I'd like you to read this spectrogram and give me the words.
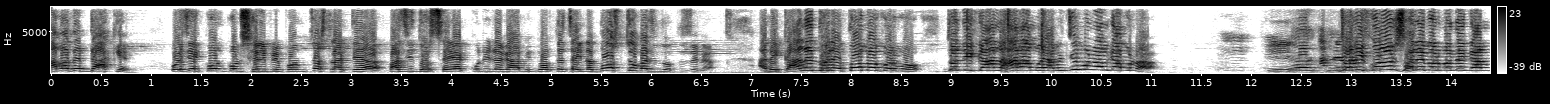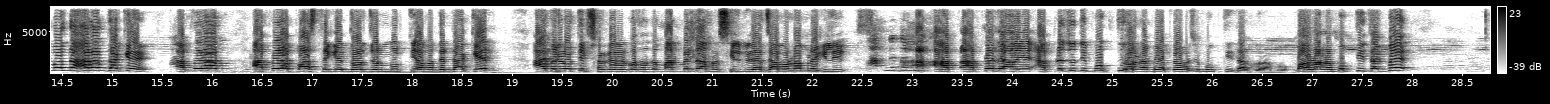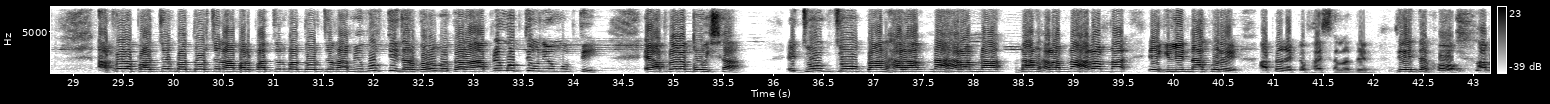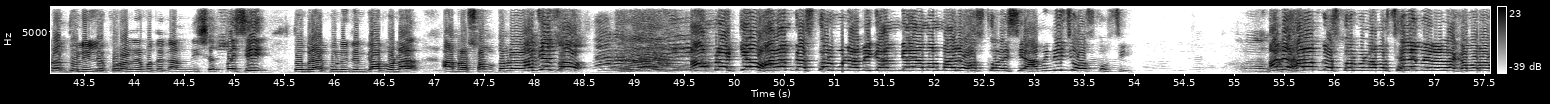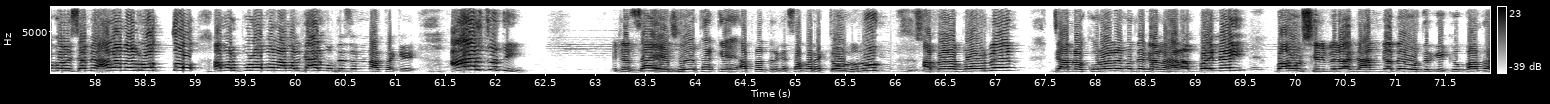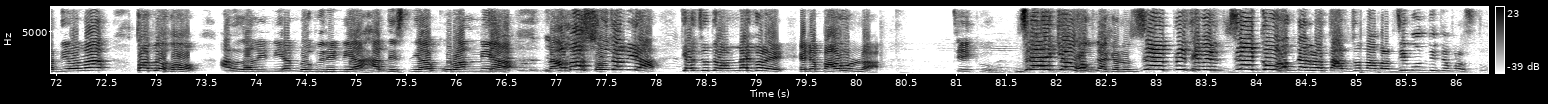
আমাদের ডাকেন। ওই যে কোন কোন শিল্পী পঞ্চাশ লাখ টাকা বাজি ধরছে এক কোটি টাকা আমি ধরতে চাই না দশটা বাজি ধরতে চাই না। আমি কানে ধরে তবা করব যদি গান হারাম হয় আমি জীবন আর গাবো না। যদি কোরআন শরীফের মধ্যে গান বলতে হারাম থাকে আপনারা আপনারা পাঁচ থেকে দশজন মুক্তি আমাদের ডাকেন। আমি লতিফ সরকারের কথা তো মানবেন না আমরা শিল্পীরা যাব না আমরা গেলি আপনাদের আপনি যদি মুক্তি হন আমি আপনার পাশে মুক্তি দাঁড় করাবো। মাওলানা মুক্তি থাকবে। আপনারা পাঁচজন বা দশজন আমার পাঁচজন বা দশজন আমি মুক্তি দাঁড় করাবো। তারা আপনি মুক্তি উনিও মুক্তি। এ আপনারা বৈশা। এই যুগ যুগ গান হারাম না হারাম না গান হারাম না হারাম না এগুলি না করে আপনারা একটা ফয়সালা দেন। যে এই দেখো আমরা দলিলে কোরআনের মধ্যে গান নিষেধ পাইছি তোমরা কোনোদিন গাবো না। আমরা সব- তোমরা রাজি আছো। আমরা কেউ হারাম কাজ করব না। আমি গান গাই আমার মায়ের হজ করাইছি আমি নিজে হজ করছি। আমি হারাম কাজ করব না, আমার ছেলে মেয়েরা লেখাপড়া করেছে, আমি হারামের রক্ত, আমার পোলাপন আমার গায়ের মধ্যে যেন না থাকে। আর যদি এটা জায়েজ হয়ে থাকে, আপনাদের কাছে আমার একটা অনুরোধ, আপনারা বলবেন যে আমরা কোরআনের মধ্যে গান হারাম পাই নাই, বাউল শিল্পীরা গান গাবে, ওদেরকে কেউ বাধা দিও না। তবে হ, আল্লাহর নিয়া নবীর নিয়া হাদিস নিয়া, কোরআন নিয়া, নামাজ রোজা নিয়া, কেউ যদি অন্যায় করে, এটা বাউল না। যে কেউ হোক না কেন যে পৃথিবীর যে কেউ হোক না কেন তার জন্য আমরা জীবন দিতে প্রস্তুত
